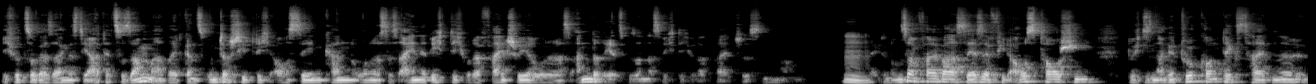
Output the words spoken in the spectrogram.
ich würde sogar sagen, dass die Art der Zusammenarbeit ganz unterschiedlich aussehen kann, ohne dass das eine richtig oder falsch wäre oder das andere jetzt besonders richtig oder falsch ist. Hm. In unserem Fall war es sehr, sehr viel Austauschen durch diesen Agenturkontext halt, ne,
